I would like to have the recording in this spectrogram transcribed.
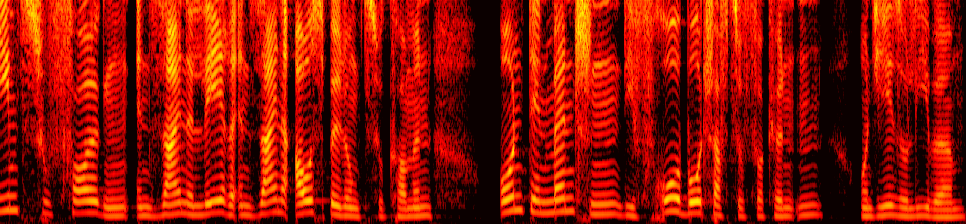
ihm zu folgen, in seine Lehre, in seine Ausbildung zu kommen und den Menschen die frohe Botschaft zu verkünden und Jesu Liebe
